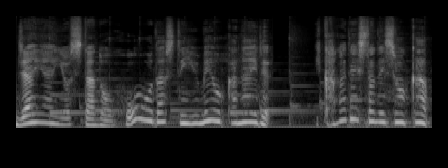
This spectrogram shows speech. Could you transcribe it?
ジャイアン吉田の本を出して夢を叶える。いかがでしたでしょうか？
